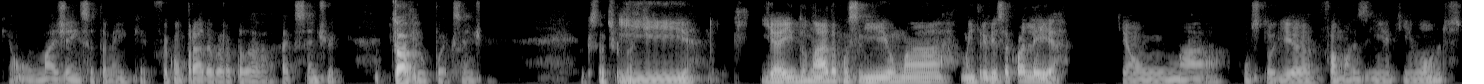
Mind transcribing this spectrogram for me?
que é uma agência também, que foi comprada agora pela Accenture, Top. grupo Accenture. E, e aí, do nada, eu consegui uma, uma entrevista com a Leia, que é uma consultoria famosinha aqui em Londres,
